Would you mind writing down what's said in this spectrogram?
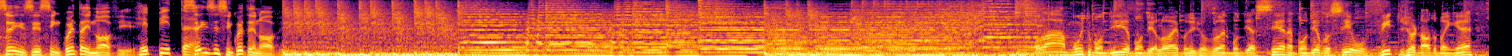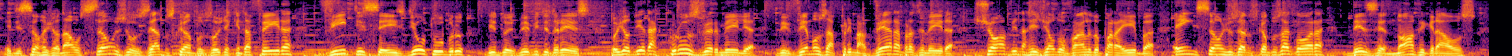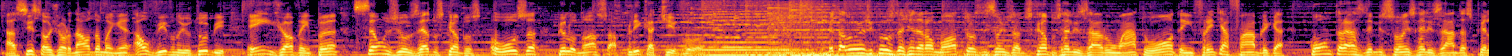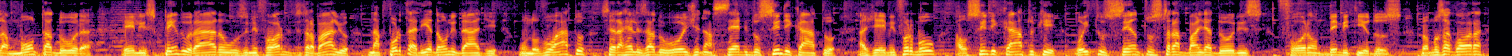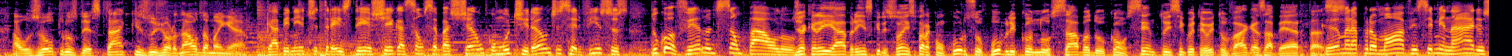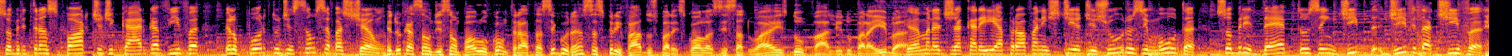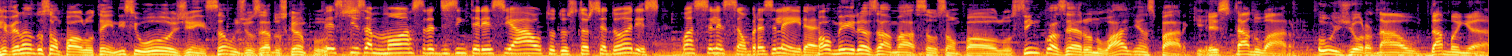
6 e 59 Repita. 6 e 59 muito bom dia, bom dia Eloy, bom dia Giovanni, bom dia Sena, bom dia você, ouvinte do Jornal do Manhã, edição regional São José dos Campos. Hoje é quinta-feira, 26 de outubro de 2023. Hoje é o dia da Cruz Vermelha. Vivemos a primavera brasileira. Chove na região do Vale do Paraíba. Em São José dos Campos agora, 19 graus. Assista ao Jornal da Manhã ao vivo no YouTube em Jovem Pan São José dos Campos ou ouça pelo nosso aplicativo. Metalúrgicos da General Motors de São José dos Campos realizaram um ato ontem em frente à fábrica contra as demissões realizadas pela montadora. Eles penduraram os uniformes de trabalho na portaria da unidade. Um novo ato será realizado hoje na sede do sindicato. A GM informou ao sindicato que 800 trabalhadores foram demitidos. Vamos agora aos outros destaques do Jornal da Manhã. Gabinete 3D chega a São Sebastião com mutirão de serviços do governo de São Paulo. Jacareí abre inscrições para concurso público no sábado com 158 vagas abertas. Câmara promove seminário sobre transporte de carga viva pelo Porto de São Sebastião. Educação de São Paulo contrata seguranças privados para escolas estaduais do Vale do Paraíba. Câmara de Jacareí aprova anistia de juros e multa sobre débitos em dívida, dívida ativa. Revelando São Paulo tem início hoje em São José dos Campos. Pesquisa mostra desinteresse alto dos torcedores com a seleção brasileira. Palmeiras amassa o São Paulo 5 a 0 no Allianz Parque. Está no ar o Jornal da Manhã.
